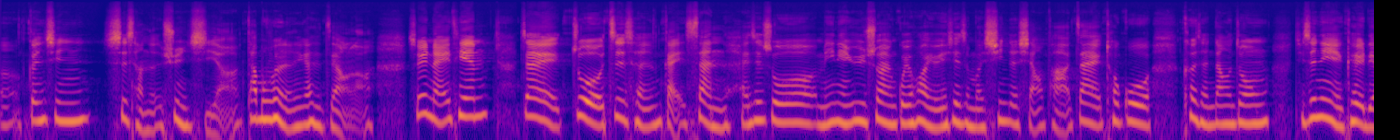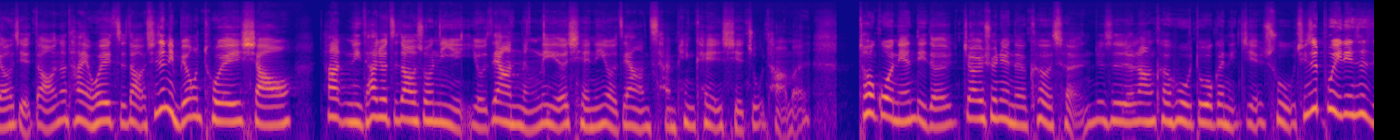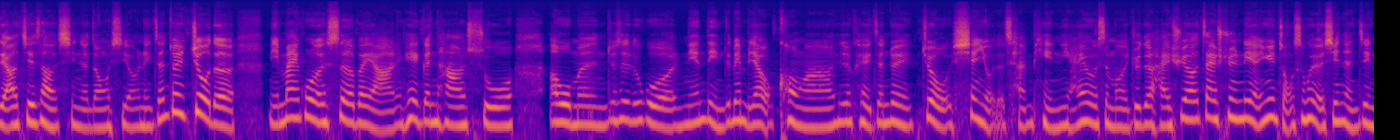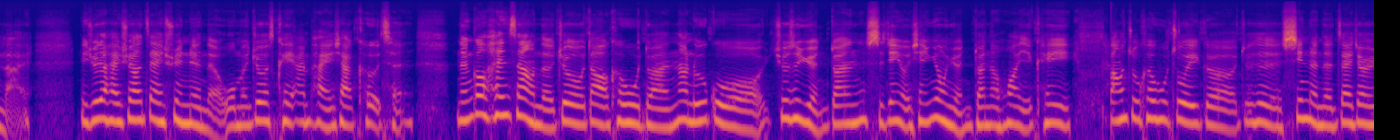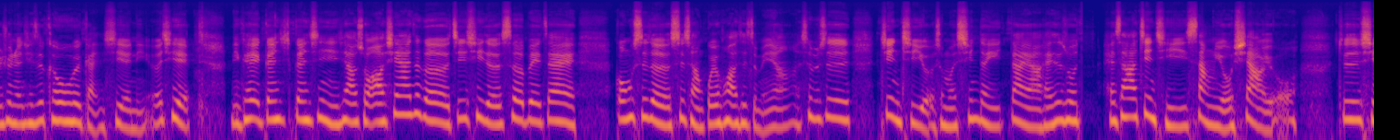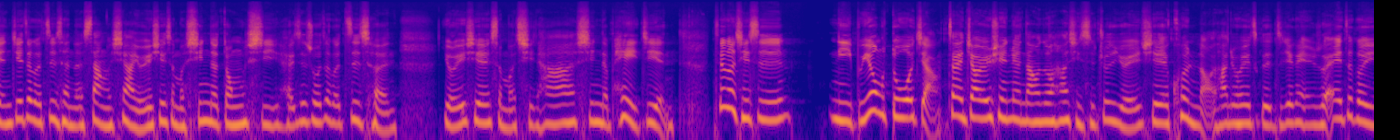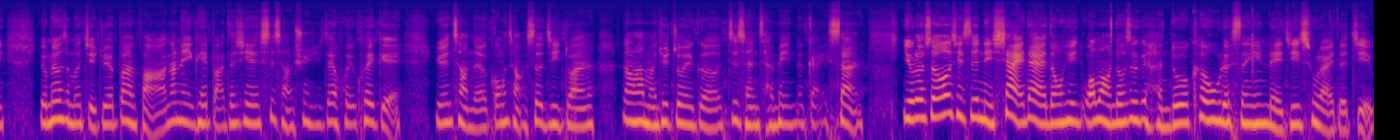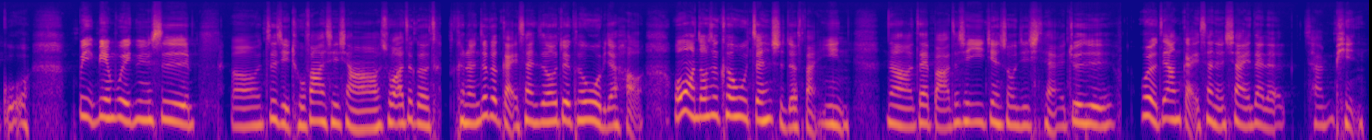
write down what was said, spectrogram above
嗯，更新市场的讯息啊，大部分人应该是这样啦。所以哪一天在做制程改善，还是说明年预算规划有一些什么新的想法，在透过课程当中，其实你也可以了解到，那他也会知道。其实你不用推销他，你他就知道说你有这样能力，而且你有这样产品可以协助他们。透过年底的教育训练的课程，就是让客户多跟你接触。其实不一定是只要介绍新的东西哦，你针对旧的你卖过的设备啊，你可以跟他说啊，我们就是如果年底这边比较有空啊，就可以针对就现有的产品，你还有什么觉得还需要再训练？因为总是会有新人进来。你觉得还需要再训练的，我们就可以安排一下课程，能够 hands on 的就到客户端。那如果就是远端时间有限，用远端的话，也可以帮助客户做一个就是新人的再教育训练。其实客户会感谢你，而且你可以更更新一下说，说啊，现在这个机器的设备在公司的市场规划是怎么样？是不是近期有什么新的一代啊？还是说？还是它近期上游、下游，就是衔接这个制成的上下有一些什么新的东西，还是说这个制成有一些什么其他新的配件？这个其实。你不用多讲，在教育训练当中，他其实就是有一些困扰，他就会这个直接跟你说：“哎，这个有没有什么解决办法啊？”那你也可以把这些市场讯息再回馈给原厂的工厂设计端，让他们去做一个制成产品的改善。有的时候，其实你下一代的东西，往往都是很多客户的声音累积出来的结果。并并不一定是呃自己突发奇想啊，说啊这个可能这个改善之后对客户比较好，往往都是客户真实的反应。那再把这些意见收集起来，就是会有这样改善的下一代的产品。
